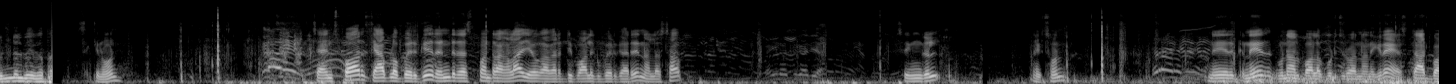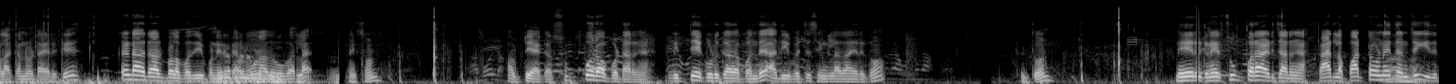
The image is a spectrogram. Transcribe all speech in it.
மின்னல் வேக செகண்ட் ஒன் சான்ஸ் ஃபார் கேப்பில் போயிருக்கு. ரெண்டு ரெஸ்ட் பண்ணுறாங்களா யோகா வெரைட்டி பாலுக்கு போயிருக்காரு. நல்ல ஸ்டாப் சிங்கிள் நெக்ஸ்ட் ஒன் நேருக்கு நேர் குணால் பாலை பிடிச்சிருவான்னு நினைக்கிறேன். ஸ்டார்ட் பாலாக கன்வெர்ட் ஆயிருக்கு. ரெண்டாவது டாட் பாலை பதிவு பண்ணியிருக்காரு. மூணாவது ஓவரில் நெக்ஸ்ட் ஒன் அப்டி ஏக்கர் சூப்பராக போட்டாருங்க. வித்தே கொடுக்காத பந்து அதிகபட்ச சிங்கிளாக தான் இருக்கும். ஃபிஃப்த் ஒன் நேருக்கு நேர் சூப்பராக அடிச்சாருங்க. பேட்டில் பட்டவனே தெரிஞ்சு இது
